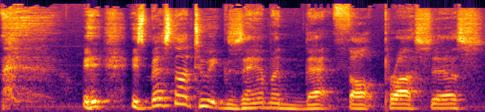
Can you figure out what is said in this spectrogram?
it, it's best not to examine that thought process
